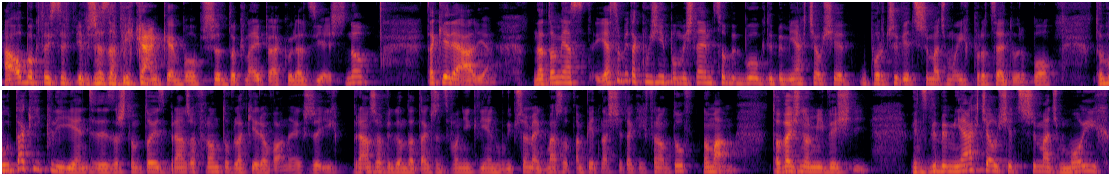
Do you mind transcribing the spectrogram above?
a obok ktoś sobie wpieprza zapiekankę, bo przyszedł do knajpy akurat zjeść. No, takie realia. Natomiast ja sobie tak później pomyślałem, co by było, gdybym ja chciał się uporczywie trzymać moich procedur, bo to był taki klient, zresztą to jest branża frontów lakierowanych, że ich branża wygląda tak, że dzwoni klient, mówi Przemek, masz tam 15 takich frontów? No mam. To weź no mi wyślij. Więc gdybym ja chciał się trzymać moich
